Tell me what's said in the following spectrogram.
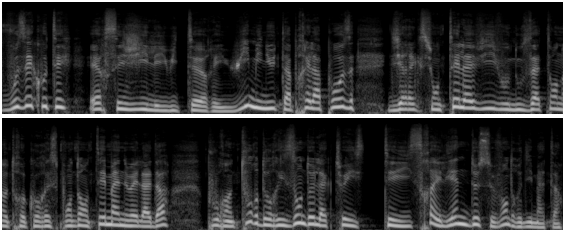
vous écoutez RCJ, les 8h et 8 minutes après la pause. Direction Tel Aviv où nous attend notre correspondante Emmanuel Ada pour un tour d'horizon de l'actualité israélienne de ce vendredi matin.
